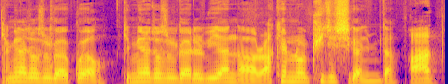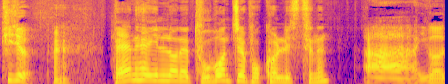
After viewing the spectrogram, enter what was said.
김민아 저술가였고요. 김민아 저술가를 위한 아, 락앤롤 퀴즈 시간입니다. 아 퀴즈. 벤 헤일런의 두 번째 보컬리스트는? 아 이거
